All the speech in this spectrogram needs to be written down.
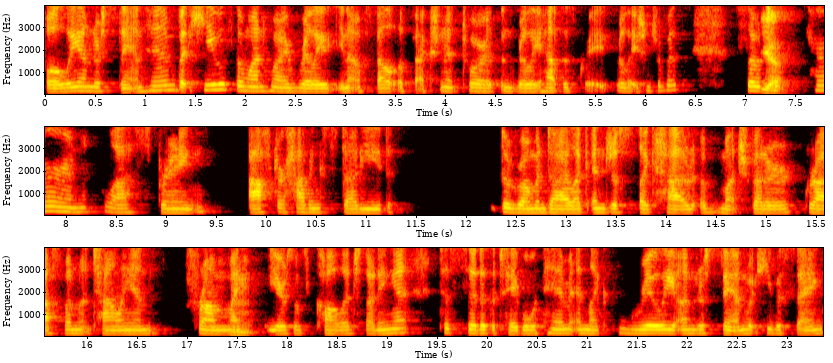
fully understand him, but he was the one who I really, you know, felt affectionate towards and really had this great relationship with. So to Yeah. return last spring after having studied the Roman dialect and just like had a much better grasp on Italian from my Mm. years of college studying it to sit at the table with him and like really understand what he was saying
